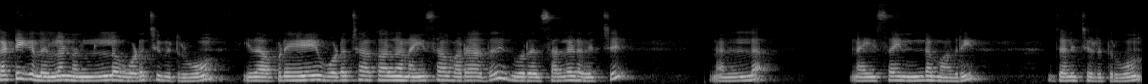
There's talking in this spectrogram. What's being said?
கட்டிகள் எல்லாம் நல்லா உடச்சி விட்டுருவோம். இதை அப்படியே உடச்சாக்கால நைஸாக வராது. இது ஒரு சல்லடை வச்சு நல்லா நைஸாக இந்த மாதிரி ஜலிச்சு எடுத்துருவோம்.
